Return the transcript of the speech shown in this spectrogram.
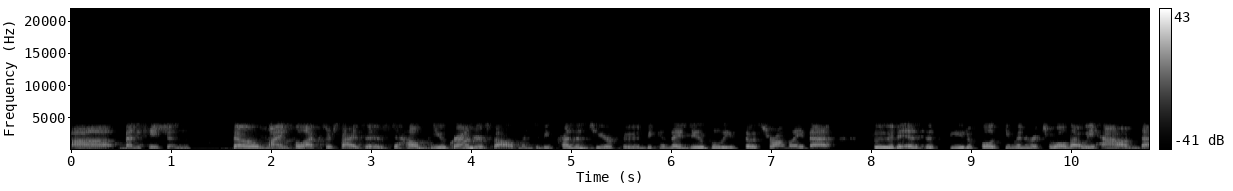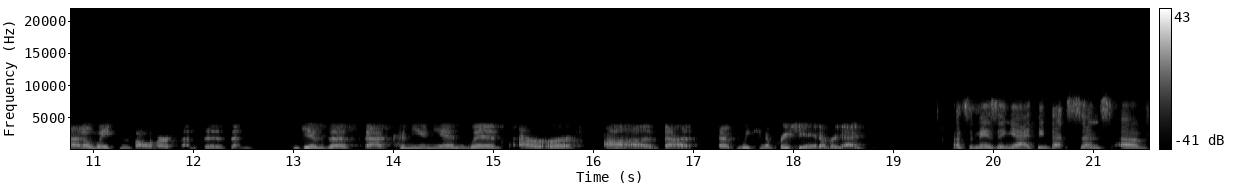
uh, meditations so mindful exercises to help you ground yourself and to be present to your food because i do believe so strongly that food is this beautiful human ritual that we have that awakens all of our senses and gives us that communion with our earth uh, that that we can appreciate every day. That's amazing. Yeah, I think that sense of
